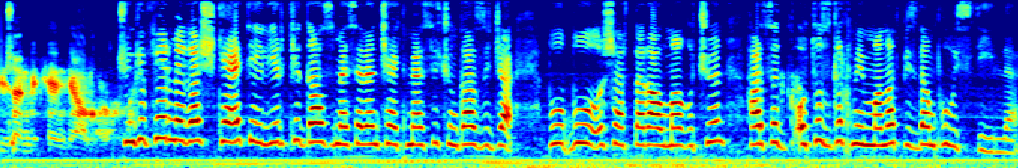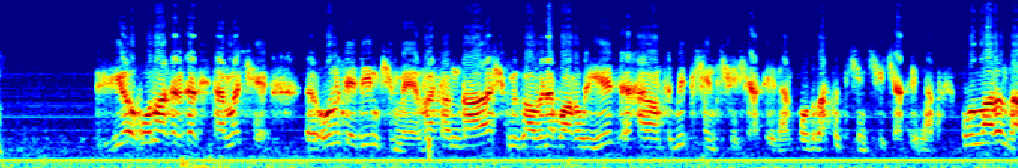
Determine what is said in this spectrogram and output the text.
Bizdən lisenziya almırlar. Çünki fermerlər şikayət eləyir ki, qaz məsələn çəkməsi üçün qaz ica bu bu şərtləri almaq üçün harca 30-40 min manat bizdən pul istəyirlər. Yox, ona nəzərdə tutulmur ki, onu dediyim kimi vətəndaş müqavilə bağlayır hər hansı bir tikinti şirkəti ilə, kodratlı tikinti şirkəti ilə. Onların da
